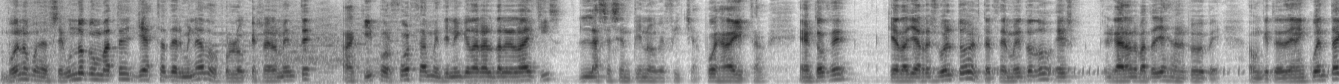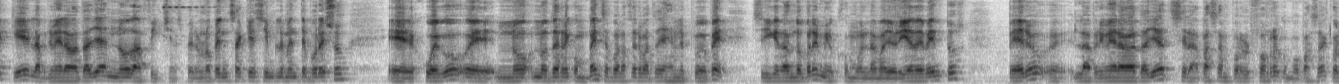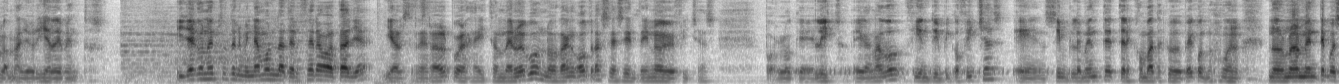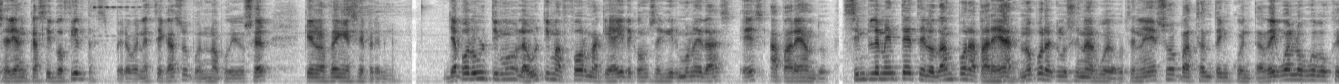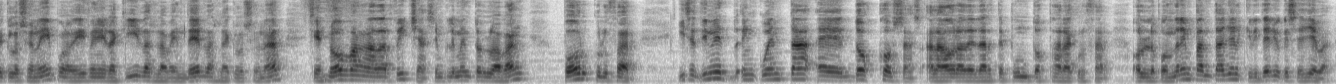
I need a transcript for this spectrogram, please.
Bueno, pues el segundo combate ya está terminado, por lo que realmente aquí por fuerza me tienen que dar al darle la X las 69 fichas. Pues ahí están. Entonces, queda ya resuelto, el tercer método es ganar batallas en el PvP. Aunque te den en cuenta que la primera batalla no da fichas, pero no piensa que simplemente por eso el juego eh, no, te recompensa por hacer batallas en el PvP. Sigue dando premios como en la mayoría de eventos, pero eh, la primera batalla se la pasan por el forro como pasa con la mayoría de eventos. Y ya con esto terminamos la tercera batalla y al cerrar pues ahí están de nuevo, nos dan otras 69 fichas. Por lo que listo, he ganado ciento y pico fichas en simplemente tres combates PvP, cuando bueno, normalmente pues serían casi 200, pero en este caso pues no ha podido ser que nos den ese premio. Ya por último, la última forma que hay de conseguir monedas es apareando. Simplemente te lo dan por aparear, no por eclosionar huevos. Tened eso bastante en cuenta. Da igual los huevos que eclosionéis, podéis venir aquí, dasla a vender, dasla a eclosionar, que no os van a dar fichas, simplemente os lo dan por cruzar. Y se tiene en cuenta eh, dos cosas a la hora de darte puntos para cruzar. Os lo pondré en pantalla el criterio que se lleva.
